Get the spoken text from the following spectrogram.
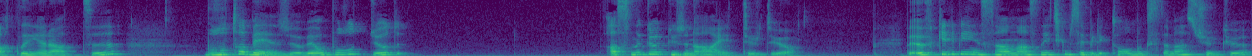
aklın yarattığı buluta benziyor ve o bulut diyor aslında gökyüzüne aittir diyor. Ve öfkeli bir insanla aslında hiç kimse birlikte olmak istemez çünkü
